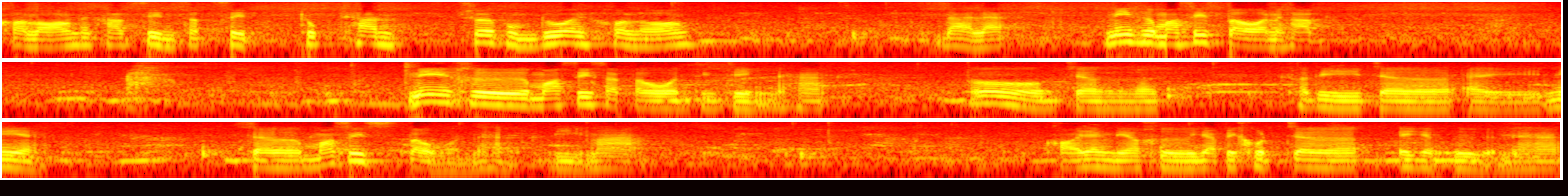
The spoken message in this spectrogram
ขอร้องนะครับสิ่งศักดิ์สิทธิ์ทุกท่าน ช่วยผมด้วยขอร้อง ได้แล้ว นี่คือมอสซี่สโตนนะครับ นี่คือมอสซี่สโตนจริง ๆ นะฮะ โอ้เจอพอดีเจอไอ้เนี่ย เจอมอสซี่สโตนนะฮะ ดีมาก ขออย่างเดียวคือ อย่าไปขุดเจอไอ้อย่างอื่นนะฮะ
